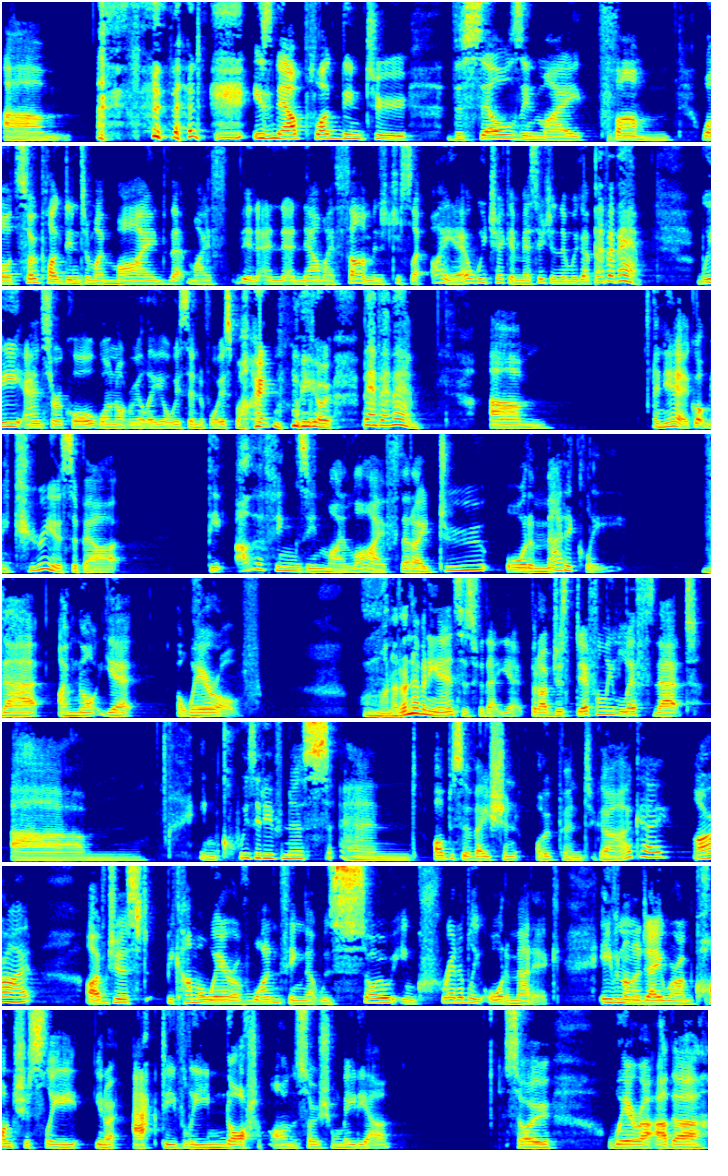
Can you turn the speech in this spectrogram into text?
um, that is now plugged into the cells in my thumb. Well, it's so plugged into my mind that my and, and, and now my thumb is just like, oh yeah, we check a message and then we go bam bam bam. We answer a call, well not really, or we send a voice bite. we go bam bam bam. Um, and yeah, it got me curious about the other things in my life that I do automatically that I'm not yet aware of. And I don't have any answers for that yet, but I've just definitely left that um, inquisitiveness and observation open to go, okay, all right, I've just become aware of one thing that was so incredibly automatic, even on a day where I'm consciously, you know, actively not on social media. So, where are other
